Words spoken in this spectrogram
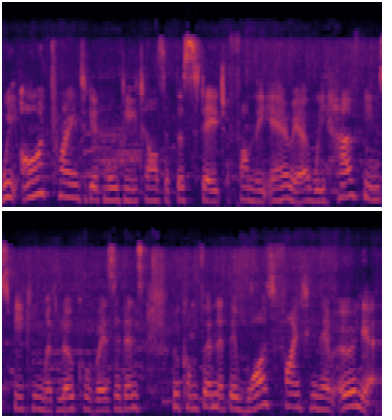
We are trying to get more details at this stage from the area. We have been speaking with local residents who confirm that there was fighting there earlier,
